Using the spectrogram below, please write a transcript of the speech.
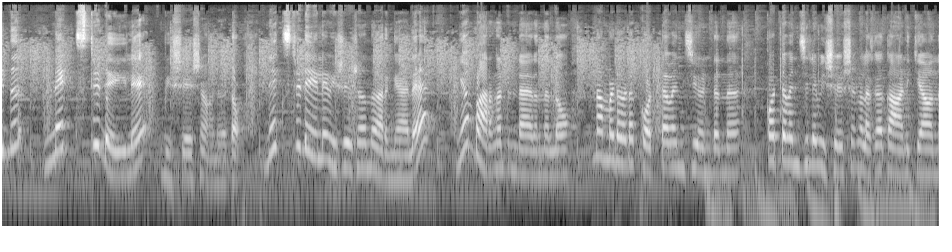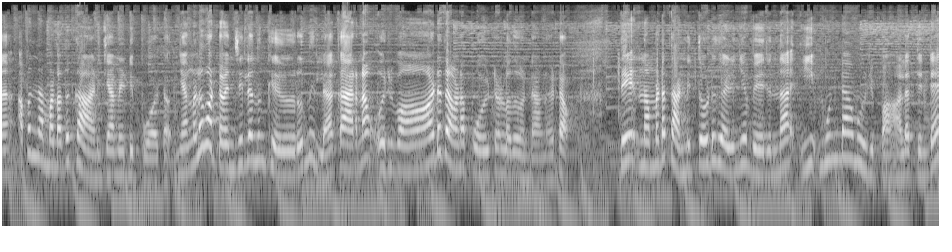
ഇത് നെക്സ്റ്റ് ഡേയിലെ വിശേഷമാണ് കേട്ടോ. നെക്സ്റ്റ് ഡേയിലെ വിശേഷം എന്ന് പറഞ്ഞാൽ ഞാൻ പറഞ്ഞിട്ടുണ്ടായിരുന്നല്ലോ നമ്മുടെ ഇവിടെ കൊട്ടവഞ്ചി ഉണ്ടെന്ന്. കൊട്ടവഞ്ചിയിലെ വിശേഷങ്ങളൊക്കെ കാണിക്കാമെന്ന് അപ്പം നമ്മളത് കാണിക്കാൻ വേണ്ടി പോകട്ടോ ഞങ്ങൾ കൊട്ടവഞ്ചിയിലൊന്നും കയറുന്നില്ല കാരണം ഒരുപാട് തവണ പോയിട്ടുള്ളത് കൊണ്ടാണ് കേട്ടോ. ദേ നമ്മുടെ തണ്ണിത്തോട് കഴിഞ്ഞ് വരുന്ന ഈ മുണ്ടാമൂഴി പാലത്തിന്റെ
